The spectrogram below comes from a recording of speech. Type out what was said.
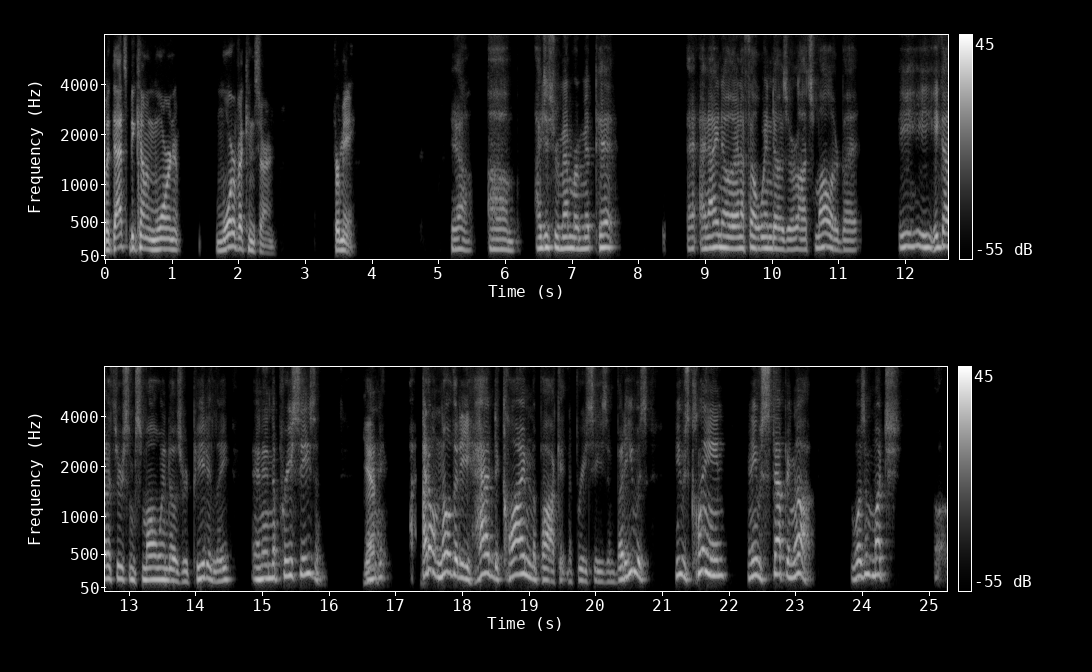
but that's becoming more more of a concern for me. Yeah. Um, I just remember Mitt Pitt, and I know NFL windows are a lot smaller, but he he, he got it through some small windows repeatedly, and in the preseason. Yeah, And I don't know that he had to climb the pocket in the preseason, but he was he was clean and he was stepping up. It wasn't much. uh,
